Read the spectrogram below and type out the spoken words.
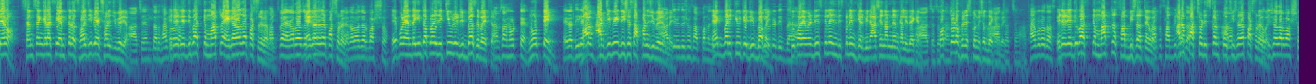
তেরো। স্যামসাং গ্যালাক্সি এম তেরো ছয় জিবি একশো জিবি আচ্ছা এম তেরো থাকবে এটা রেট দিব আজকে মাত্র এগারো হাজার পাঁচশো টাকা মাত্র এগারো হাজার এগারো হাজার পাঁচশো টাকা। এগারো হাজার পাঁচশো। এরপরে এন্ডা কিন্তু আপনার এই যে কিউরের ডিব্বা আছে ভাই একটা। Samsung Note ten Note ten এটা দিলে আট জিবি দুইশো ছাপ্পান্ন জিবি আট জিবি দুশো ছাপ্পান্ন একবারে কিউটে ডিব্বা ভাই। কিউটে ডিব্বা, super AMOLED display in display in কেয়ারবিন আসেন আর নেন খালি দেখেন। কতটা ফ্রেশ কন্ডিশন দেখেন ভাই। আচ্ছা থাকবে কত আজকে? এটা রেট দিব আজকে মাত্র ছাব্বিশ হাজার টাকা ভাই। মাত্র 26,000 আর পাঁচশো ডিসকাউন্ট পঁচিশ হাজার পাঁচশো টাকা পঁচিশ হাজার পাঁচশো।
